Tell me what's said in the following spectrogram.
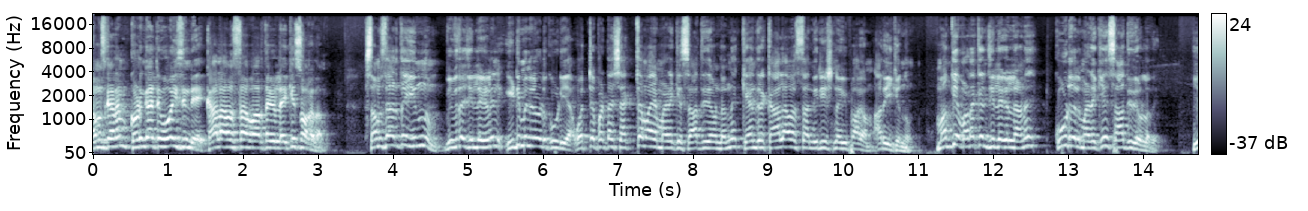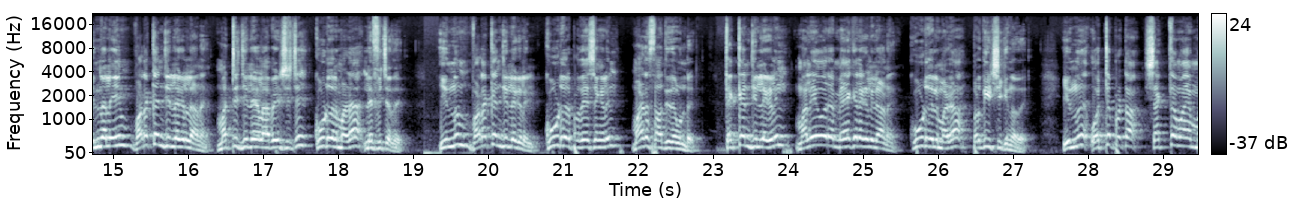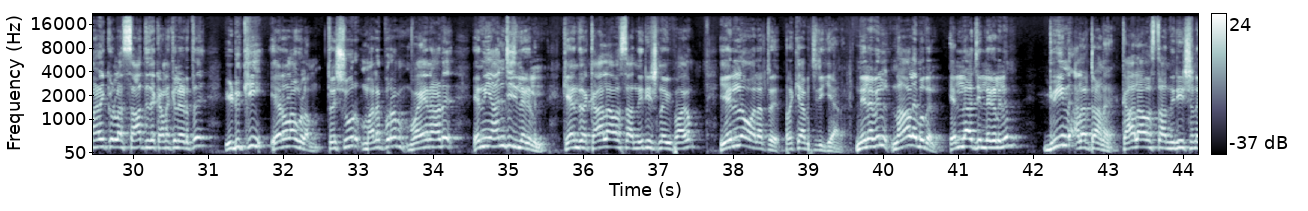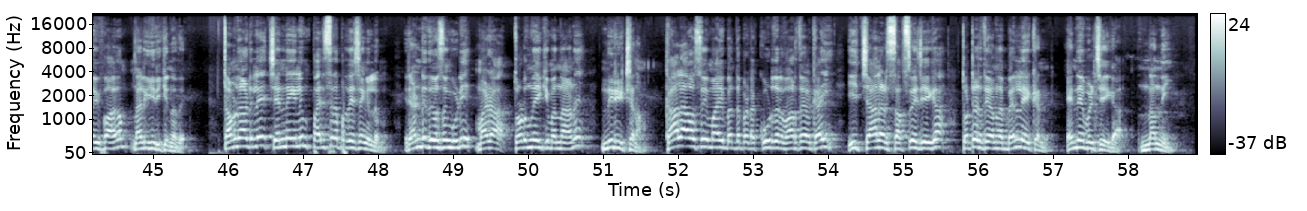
നമസ്കാരം കൊടുങ്കാറ്റ് വോയിസിന്റെ കാലാവസ്ഥാ വാർത്തകളിലേക്ക് സ്വാഗതം. സംസ്ഥാനത്ത് ഇന്നും വിവിധ ജില്ലകളിൽ ഇടിമിന്നലോട് കൂടിയ ഒറ്റപ്പെട്ട ശക്തമായ മഴയ്ക്ക് സാധ്യതയുണ്ടെന്ന് കേന്ദ്ര കാലാവസ്ഥാ നിരീക്ഷണ വിഭാഗം അറിയിക്കുന്നു. മധ്യ വടക്കൻ ജില്ലകളിലാണ് കൂടുതൽ മഴയ്ക്ക് സാധ്യതയുള്ളത്. ഇന്നലെയും വടക്കൻ ജില്ലകളിലാണ് മറ്റ് ജില്ലകളെ അപേക്ഷിച്ച് കൂടുതൽ മഴ ലഭിച്ചത്. ഇന്നും വടക്കൻ ജില്ലകളിൽ കൂടുതൽ പ്രദേശങ്ങളിൽ മഴ സാധ്യത ഉണ്ട് തെക്കൻ ജില്ലകളിൽ മലയോര മേഖലകളിലാണ് കൂടുതൽ മഴ പ്രതീക്ഷിക്കുന്നത്. ഇന്ന് ഒറ്റപ്പെട്ട ശക്തമായ മഴയ്ക്കുള്ള സാധ്യത കണക്കിലെടുത്ത് ഇടുക്കി എറണാകുളം തൃശൂർ മലപ്പുറം വയനാട് എന്നീ അഞ്ച് ജില്ലകളിൽ കേന്ദ്ര കാലാവസ്ഥാ നിരീക്ഷണ വിഭാഗം യെല്ലോ അലർട്ട് പ്രഖ്യാപിച്ചിരിക്കുകയാണ്. നിലവിൽ നാളെ മുതൽ എല്ലാ ജില്ലകളിലും ഗ്രീൻ അലർട്ടാണ് കാലാവസ്ഥാ നിരീക്ഷണ വിഭാഗം നൽകിയിരിക്കുന്നത്. തമിഴ്നാട്ടിലെ ചെന്നൈയിലും പരിസര പ്രദേശങ്ങളിലും രണ്ട് ദിവസം കൂടി മഴ തുടർന്നേക്കുമെന്നാണ് നിരീക്ഷണം. കാലാവസ്ഥയുമായി ബന്ധപ്പെട്ട കൂടുതൽ വാർത്തകൾക്കായി ഈ ചാനൽ സബ്സ്ക്രൈബ് ചെയ്യുക തൊട്ടടുത്ത് കാണുന്ന ബെൽ ഐക്കൺ എനേബിൾ ചെയ്യുക. നന്ദി.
